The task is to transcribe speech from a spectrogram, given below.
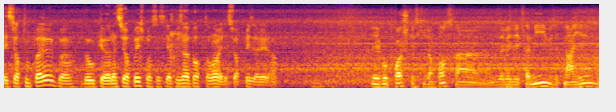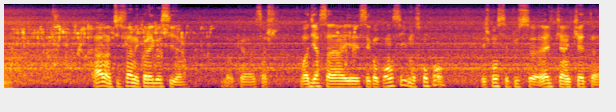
Et surtout pas eux, quoi. Donc euh, la surprise, je pense, c'est ce qui est le plus important, et la surprise, elle est là. Et vos proches, qu'est-ce qu'ils en pensent? Enfin, Vous avez des familles, vous êtes mariés? Ah, ma petite femme est collègue aussi, là. Donc euh, ça, je- on va dire, ça, c'est compréhensible, on se comprend. Et je pense que c'est plus euh, elle qui inquiète euh,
